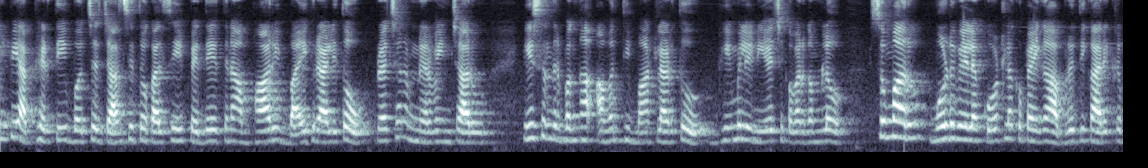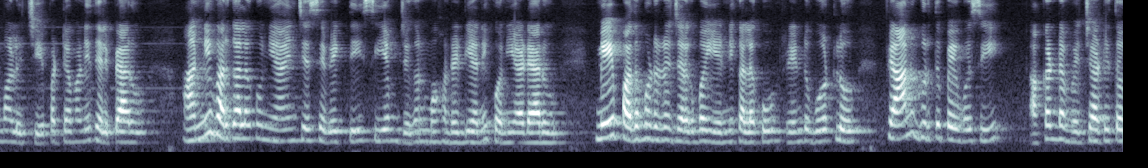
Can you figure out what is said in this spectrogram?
ఎంపీ అభ్యర్థి బొత్స ఝాన్సీతో కలిసి పెద్ద ఎత్తున భారీ బైక్ ర్యాలీతో ప్రచారం నిర్వహించారు. ఈ సందర్భంగా అవంతి మాట్లాడుతూ భీమిలి నియోజకవర్గంలో సుమారు మూడు వేల కోట్లకు పైగా అభివృద్ధి కార్యక్రమాలు చేపట్టామని తెలిపారు. అన్ని వర్గాలకు న్యాయం చేసే వ్యక్తి సీఎం జగన్మోహన్ రెడ్డి అని కొనియాడారు. మే పదమూడున జరగబోయే ఎన్నికలకు రెండు ఓట్లు ఫ్యాన్ గుర్తుపై వేసి అఖండ మెజార్టీతో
